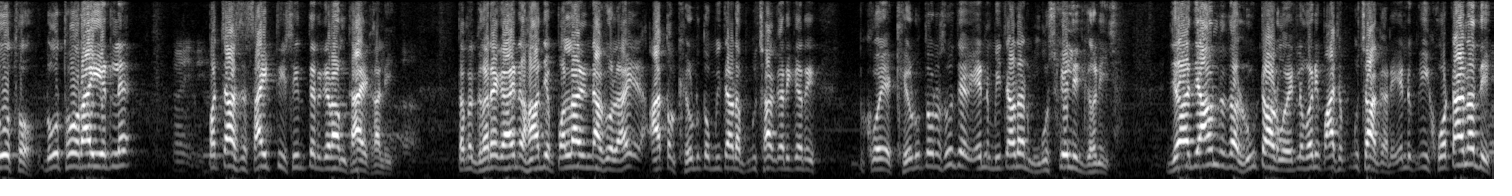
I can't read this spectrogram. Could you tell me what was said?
દોથો. દોથો રાઈ એટલે પચાસ સાહીઠથી સિત્તેર ગ્રામ થાય ખાલી. તમે ઘરે ગાયને હાજે પલાળી નાખો આ તો ખેડૂતો બિચારા પૂછા કરી કરી કોઈ ખેડૂતોને શું છે, એને બિચારાને મુશ્કેલી જ ઘણી છે. જ્યાં જાઓ ને ત્યાં લૂંટાણું એટલે વળી પાછું પૂછા કરે. એને એ ખોટા નથી.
